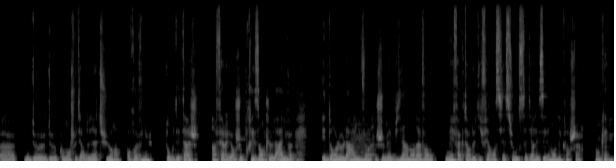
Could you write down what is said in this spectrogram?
de, de, comment je veux dire, de nature revenu. Donc des tâches inférieures. Je présente le live et dans le live, mm, je mets bien en avant mes facteurs de différenciation, c'est-à-dire les éléments déclencheurs. Mmh, mmh, mmh.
